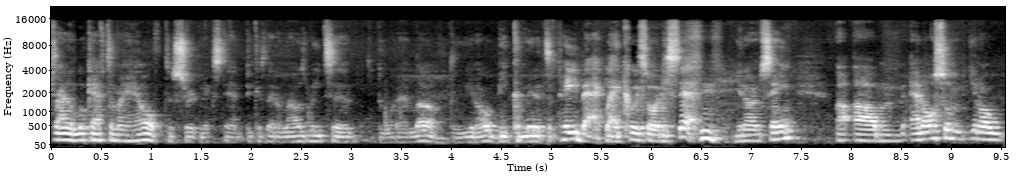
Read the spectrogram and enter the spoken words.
trying to look after my health to a certain extent because that allows me to do what I love, to you know be committed to payback, like Chris already said. you know what I'm saying? Uh, um, and also you know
